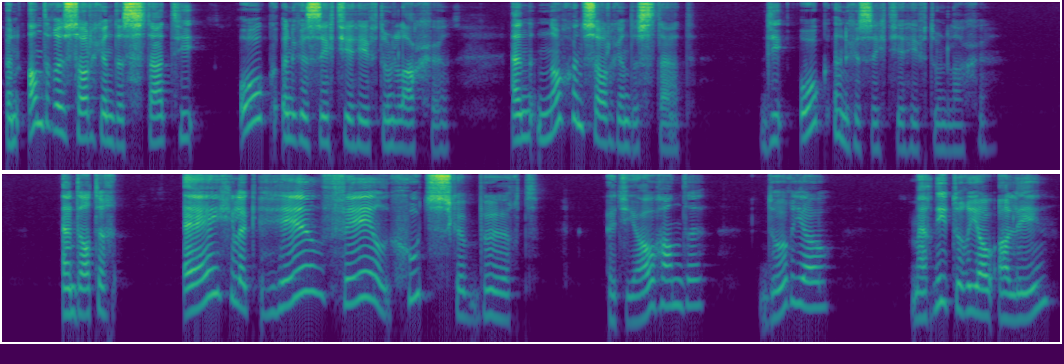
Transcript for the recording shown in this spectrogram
een andere zorgende staat die ook een gezichtje heeft doen lachen. En nog een zorgende staat die ook een gezichtje heeft doen lachen. En dat er eigenlijk heel veel goeds gebeurt uit jouw handen, door jou, maar niet door jou alleen,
